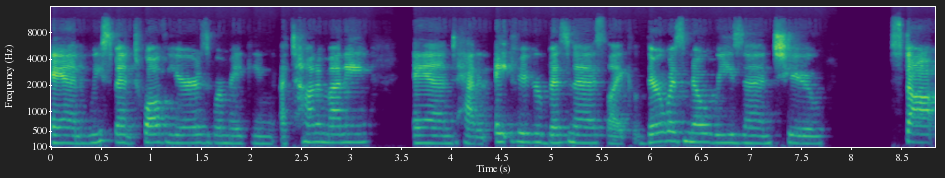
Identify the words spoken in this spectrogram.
And we spent 12 years we're making a ton of money and had an eight figure business. Like there was no reason to stop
